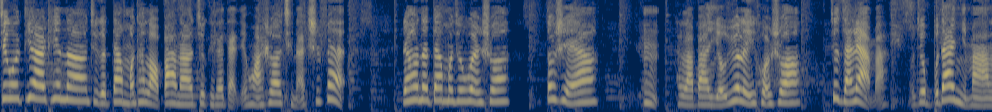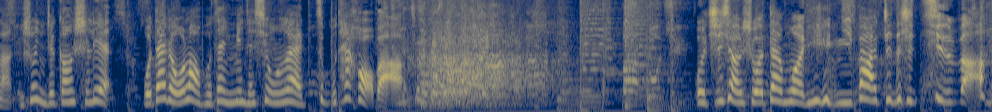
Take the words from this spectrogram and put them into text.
结果第二天呢，这个弹幕他老爸呢就给他打电话说要请他吃饭，然后呢弹幕就问说都谁啊？嗯，他老爸犹豫了一会儿说。就咱俩吧，我就不带你妈了。你说你这刚失恋，我带着我老婆在你面前秀恩爱，这不太好吧？我只想说，淡漠，你你爸真的是亲爸？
